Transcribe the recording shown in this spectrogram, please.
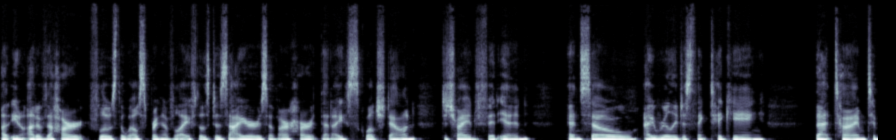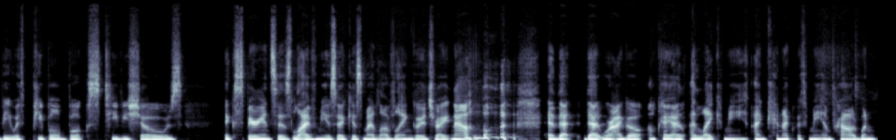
uh, you know, out of the heart flows the wellspring of life, those desires of our heart that I squelch down to try and fit in. And so I really just think taking that time to be with people, books, TV shows, experiences, live music is my love language right now. Mm-hmm. and that that where I go, okay, I, I like me. I connect with me. I'm proud. When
